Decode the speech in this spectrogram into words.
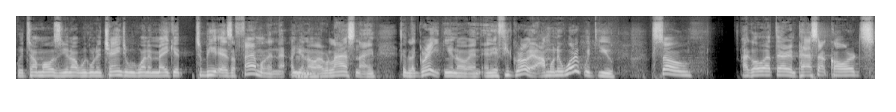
We told Moses, you know, we're going to change it. We want to make it to be as a family now, you know, Mm-hmm. our last name. And like, great, you know, and, and if you grow it, I'm going to work with you. So I go out there and pass out cards,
